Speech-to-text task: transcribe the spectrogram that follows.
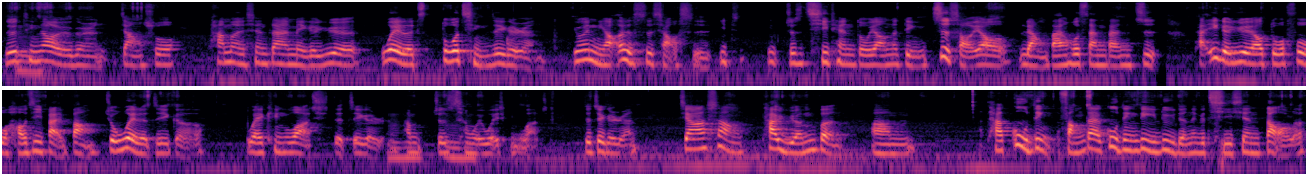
我就听到有一个人讲说，他们现在每个月为了多请这个人，因为你要二十四小时一就是七天都要，那等于至少要两班或三班制，他一个月要多付好几百磅，就为了这个 Waking Watch 的这个人，他们就是成为 Waking Watch 的这个人，加上他原本嗯，他固定房贷固定利率的那个期限到了。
